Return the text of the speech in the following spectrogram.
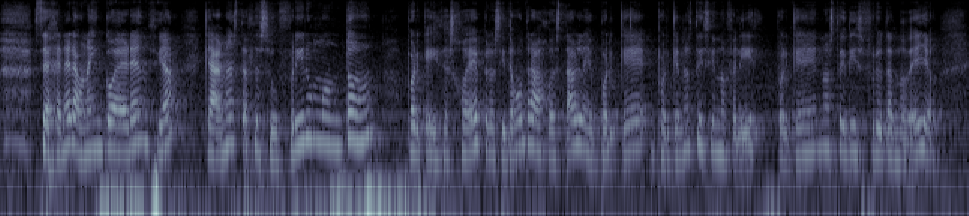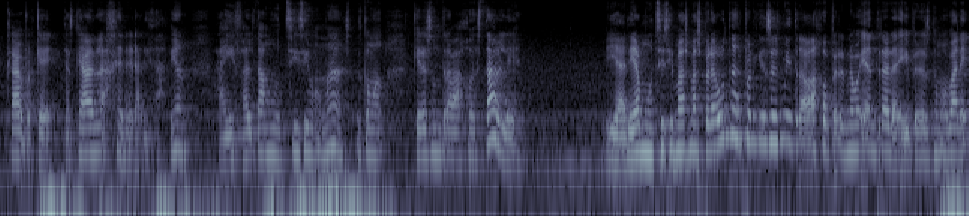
se genera una incoherencia que además te hace sufrir un montón porque dices, joder, pero si tengo un trabajo estable, ¿por qué, ¿por qué no estoy siendo feliz? ¿Por qué no estoy disfrutando de ello? Claro, porque te has quedado en la generalización. Ahí falta muchísimo más. Es como, ¿quieres un trabajo estable? Y haría muchísimas más preguntas porque ese es mi trabajo, pero no voy a entrar ahí. Pero es como, vale,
